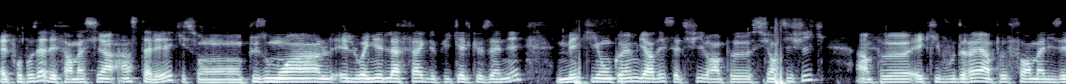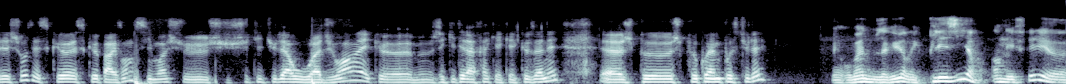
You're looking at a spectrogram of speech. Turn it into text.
être proposé à des pharmaciens installés qui sont plus ou moins éloignés de la fac depuis quelques années, mais qui ont quand même gardé cette fibre un peu scientifique? Un peu et qui voudrait un peu formaliser les choses Est-ce que, est que, par exemple, si moi je, suis titulaire ou adjoint et que j'ai quitté la fac il y a quelques années, euh, je, peux, je peux quand même postuler? Mais Romain, nous accueillons avec plaisir. En effet, euh,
